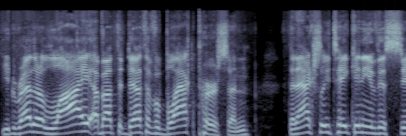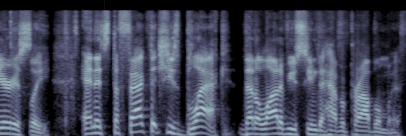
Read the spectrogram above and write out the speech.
You'd rather lie about the death of a black person than actually take any of this seriously. And it's the fact that she's black that a lot of you seem to have a problem with,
